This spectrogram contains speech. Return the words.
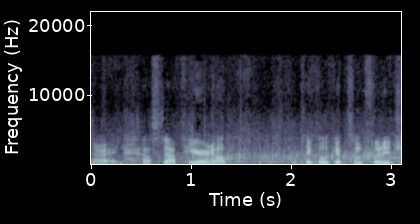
All right, I'll stop here and I'll take a look at some footage.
